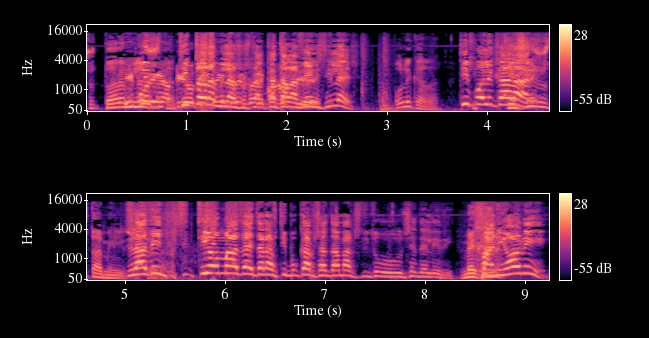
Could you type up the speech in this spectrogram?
Σου, τώρα Τι μιλάς μπορεί σωστά. να πει Τι ότι τώρα δεν μιλάς είναι σωστά, οι καταλαβαίνεις τι λες; Πολύ καλά. Τι Και- πολύ καλά. Και ρε. εσύ σωστά μίλησες Δηλαδή, τώρα. τι ομάδα ήταν αυτή που κάψαν τα μάξι του Σεντελίδη; Μέχρι να- Πανιόνι.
